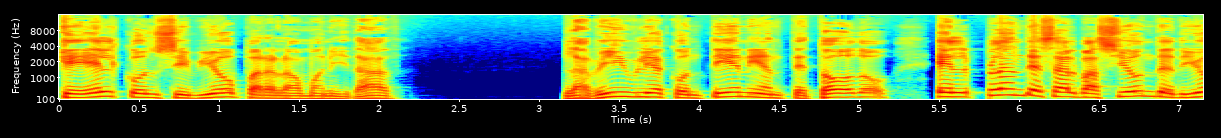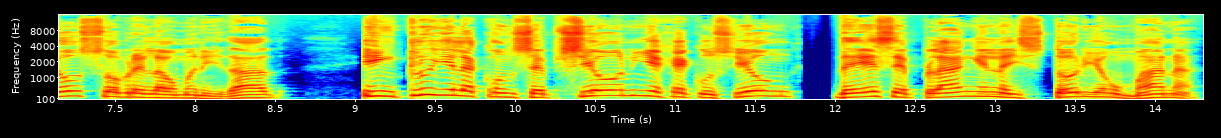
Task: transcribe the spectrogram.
que Él concibió para la humanidad. La Biblia contiene ante todo el plan de salvación de Dios sobre la humanidad. Incluye la concepción y ejecución de ese plan en la historia humana.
